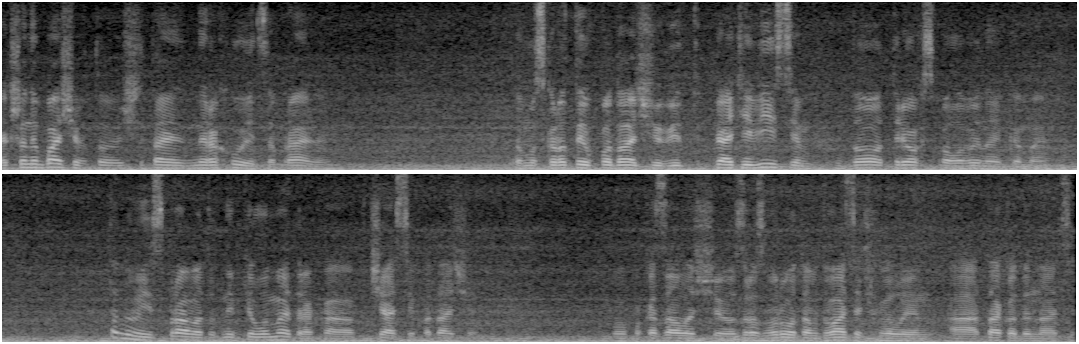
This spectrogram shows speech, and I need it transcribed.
Якщо не бачив, то вважай, не рахується, правильно? Тому скоротив подачу від 5,8 до 3,5 км. Та ну і справа тут не в кілометрах, а в часі подачі. Бо показало, що з розворотом 20 хвилин, а так 11.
